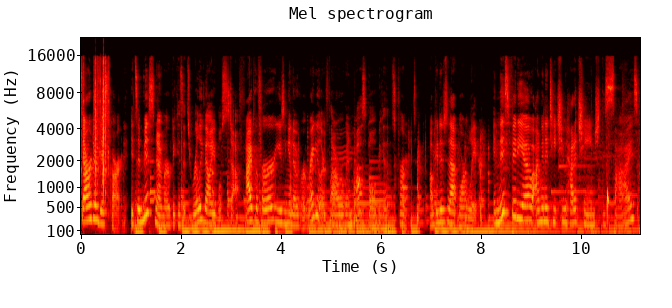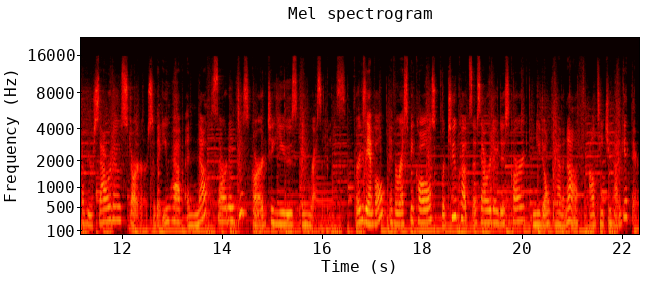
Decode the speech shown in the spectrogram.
Sourdough discard. It's a misnomer because it's really valuable stuff. I prefer using it over regular flour when possible because it's fermented. I'll get into that more later. In this video, I'm gonna teach you how to change the size of your sourdough starter so that you have enough sourdough discard to use in recipes. For example, if a recipe calls for two cups of sourdough discard and you don't have enough, I'll teach you how to get there.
